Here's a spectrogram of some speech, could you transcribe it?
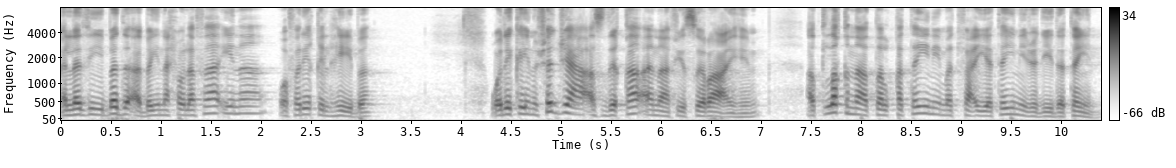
الذي بدأ بين حلفائنا وفريق الهيبة ولكي نشجع أصدقاءنا في صراعهم أطلقنا طلقتين مدفعيتين جديدتين.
